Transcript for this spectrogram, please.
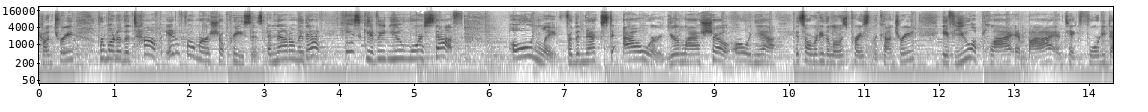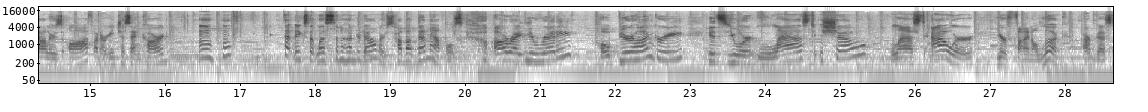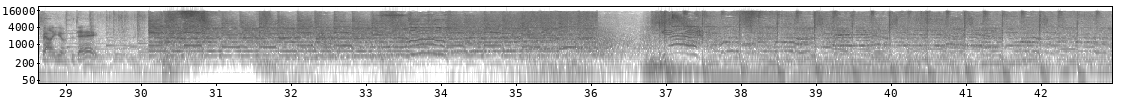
country from one of the top infomercial pieces. And not only that, he's giving you more stuff only for the next hour, your last show. Oh, and yeah, it's already the lowest price in the country. If you apply and buy and take $40 off on our HSN card, mm -hmm, that makes it less than $100. How about them apples? All right, you ready? Hope you're hungry. It's your last show, last hour, your final look, our best value of the day.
